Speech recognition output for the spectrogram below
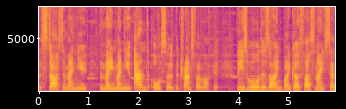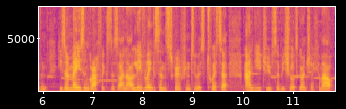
the starter menu, the main menu and also the transfer market. These were all designed by GoFast97, he's an amazing graphics designer. I'll leave links in the description to his Twitter and YouTube so be sure to go and check him out.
